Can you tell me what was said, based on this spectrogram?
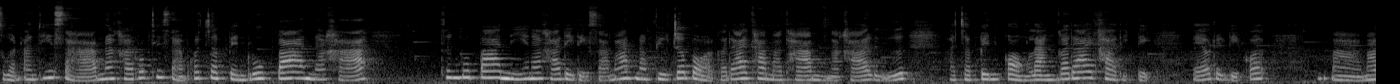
ส่วนอันที่3นะคะรูปที่ 3 ก็จะเป็นรูปบ้านนะคะ ซึ่งรูปบ้านนี้นะคะ เด็กๆสามารถนำฟิวเจอร์บอร์ดก็ได้ค่ะมาทำนะคะ หรืออาจจะเป็นกล่องลังก็ได้ค่ะเด็กๆ แล้วเด็กๆก็มามา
